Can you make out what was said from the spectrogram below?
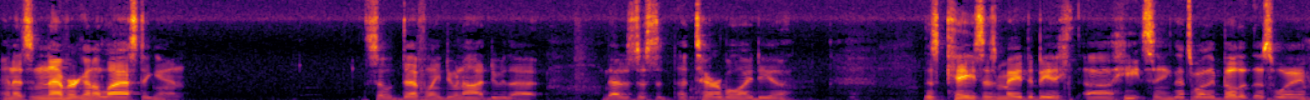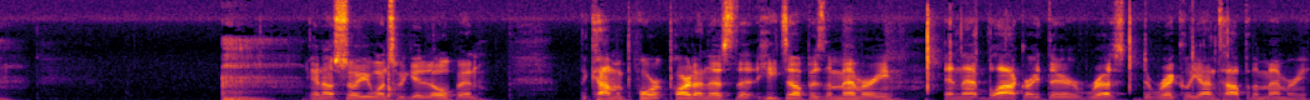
and it's never going to last again. So definitely do not do that. That is just a, a terrible idea. This case is made to be a heat sink. That's why they built it this way. and I'll show you once we get it open the common part on this that heats up is the memory and that block right there rests directly on top of the memory.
